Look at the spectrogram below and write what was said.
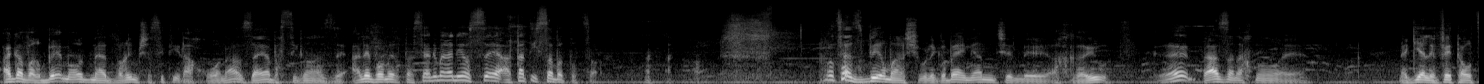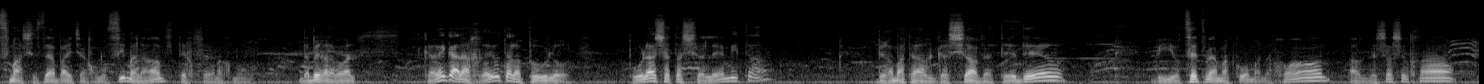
אגב, הרבה מאוד מהדברים שעשיתי לאחרונה, זה היה בסגנון הזה. הלב אומר, תעשה, אני אומר, אני עושה, אתה תיסע בתוצאה. אני רוצה להסביר משהו לגבי העניין של אה, אחריות, כן? ואז אנחנו אה, נגיע לבית העוצמה, שזה הבית שאנחנו נוסעים עליו, תכף אנחנו נדבר עליו, אבל כרגע על האחריות על הפעולות. פעולה שאתה שלם איתה, ברמת ההרגשה והתדר, והיא יוצאת מהמקום הנכון, ההרגשה שלך,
